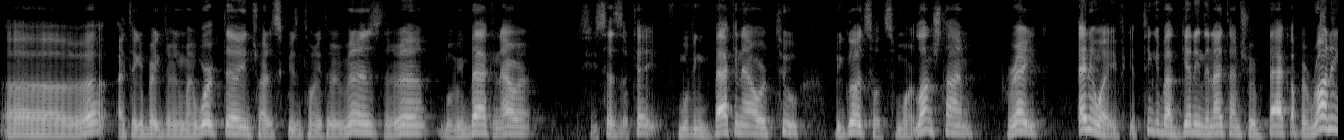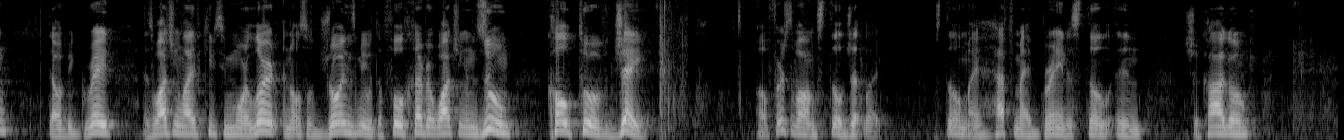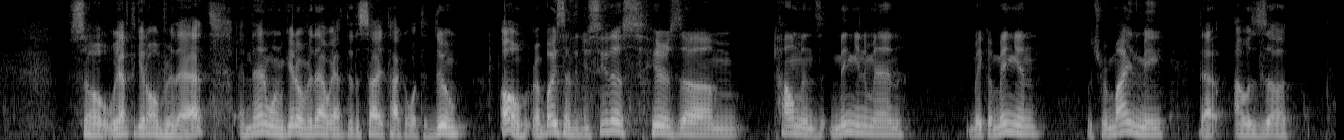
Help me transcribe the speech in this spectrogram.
Uh, I take a break during my workday and try to squeeze in 20, 30 minutes. Da, da, da. Moving back an hour. She says, okay, moving back an hour too, be good. So it's more lunchtime. Great. Anyway, if you could think about getting the nighttime shiur back up and running, that would be great. As watching live keeps me more alert and also joins me with the full chevra watching on Zoom. Kol Tuv J. Well, first of all, I'm still jet lagged. Still, my half of my brain is still in Chicago. So we have to get over that. And then when we get over that, we have to decide, Taka, what to do. Oh, Rabbi said, did you see this? Here's um, Kalman's Minion Man, make a Minion, which remind me that I was, uh,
